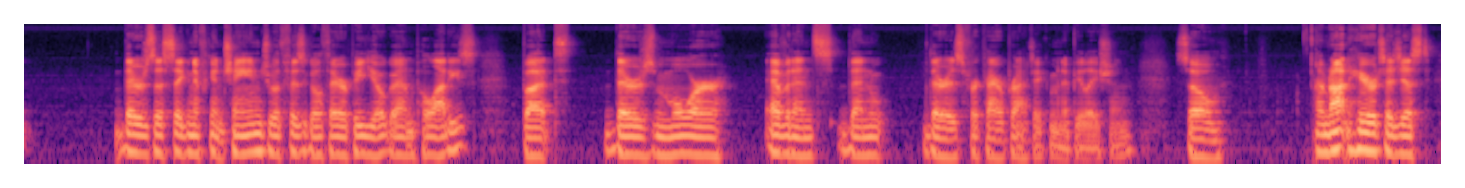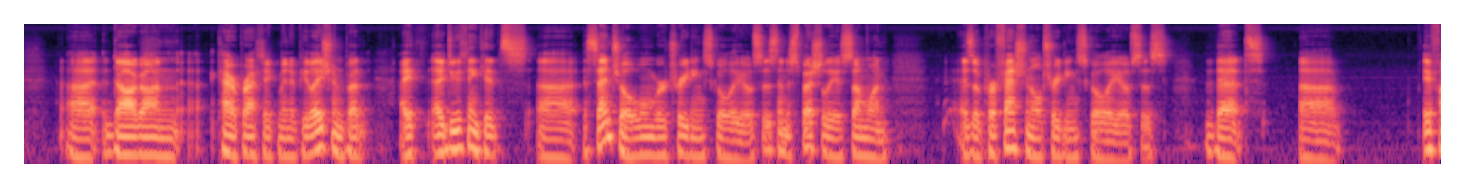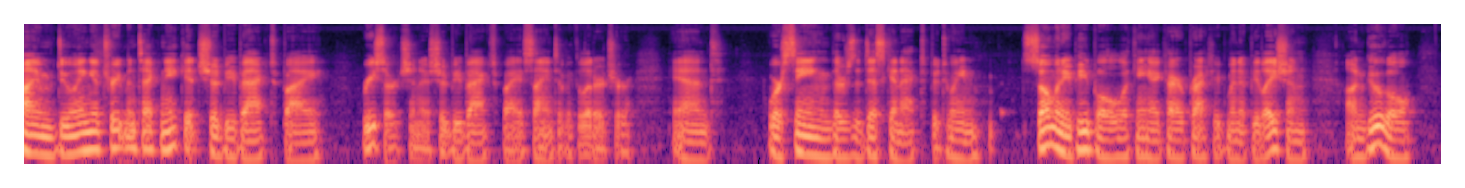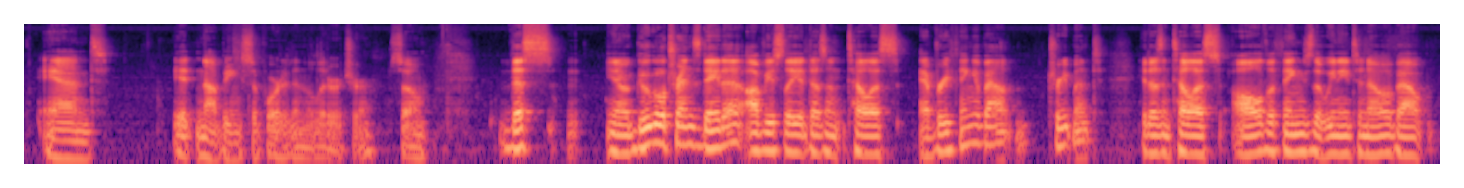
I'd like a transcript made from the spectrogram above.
there's a significant change with physical therapy, yoga, and Pilates, but there's more evidence than there is for chiropractic manipulation. So I'm not here to just uh, dog on chiropractic manipulation, but I, I do think it's uh, essential when we're treating scoliosis, and especially as someone, as a professional treating scoliosis, that uh, if I'm doing a treatment technique, it should be backed by research and it should be backed by scientific literature. And we're seeing there's a disconnect between so many people looking at chiropractic manipulation on Google and it not being supported in the literature. So, this, you know, Google Trends data, obviously, it doesn't tell us everything about treatment. It doesn't tell us all the things that we need to know about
